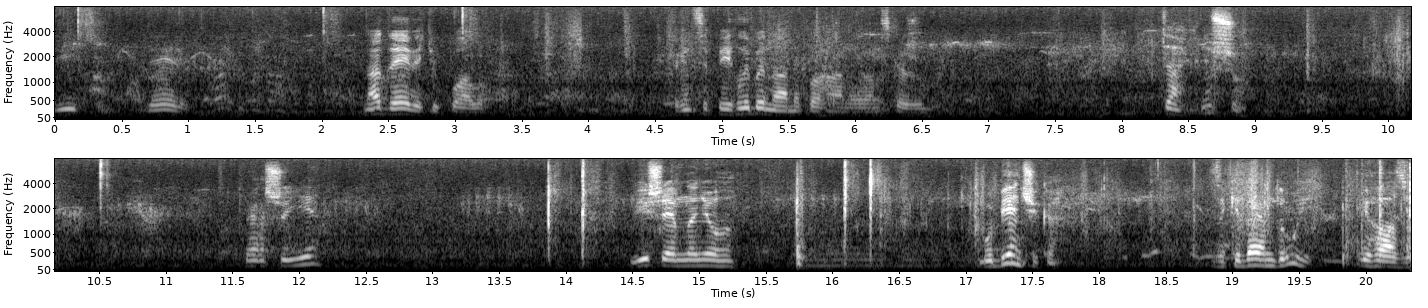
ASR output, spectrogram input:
вісім, дев'ять. На дев'ять упало. В принципі, і глибина непогана, я вам скажу. Так, ну що. Перший є. Вішаємо на нього бубенчика. Закидаємо другий і газу.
